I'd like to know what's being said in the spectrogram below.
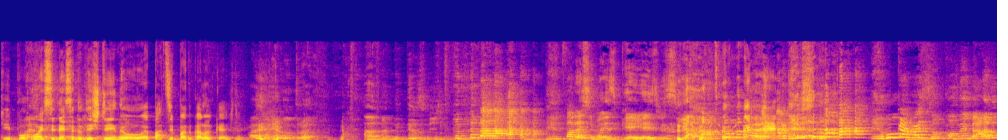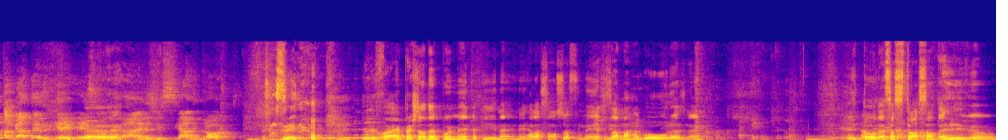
Que por coincidência do destino é participante do Caloncast. Mas não encontrou. Ah, meu Deus, Parece mais gay, ex-viciado. É. O cara vai ser um condenado, tá ligado? Ex-gay, ex-condenado, é. ex-viciado em drogas. Sim. Ele vai prestar o depoimento aqui, né? Em relação aos sofrimentos, amarguras, né? E toda essa situação terrível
